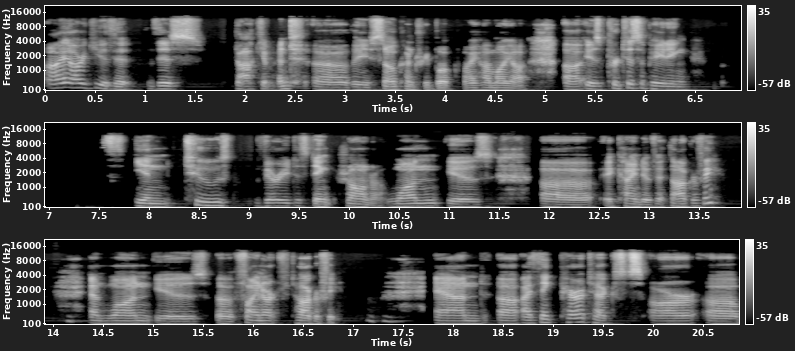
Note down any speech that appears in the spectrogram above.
I argue that this document, uh, the Snow Country book by Hamaya, uh, is participating in two very distinct genres. One is uh, a kind of ethnography, and one is fine art photography. And uh, I think paratexts are uh,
